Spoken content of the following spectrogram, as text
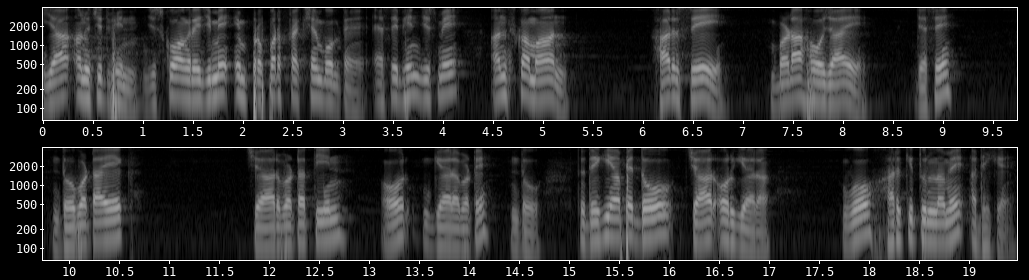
या अनुचित भिन्न, जिसको अंग्रेज़ी में इम्प्रॉपर फ्रैक्शन बोलते हैं। ऐसे भिन्न जिसमें अंश का मान हर से बड़ा हो जाए, जैसे दो बटा एक, चार बटा तीन और ग्यारह बटे दो। तो देखिए यहाँ पे दो, चार और ग्यारह, वो हर की तुलना में अधिक है।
